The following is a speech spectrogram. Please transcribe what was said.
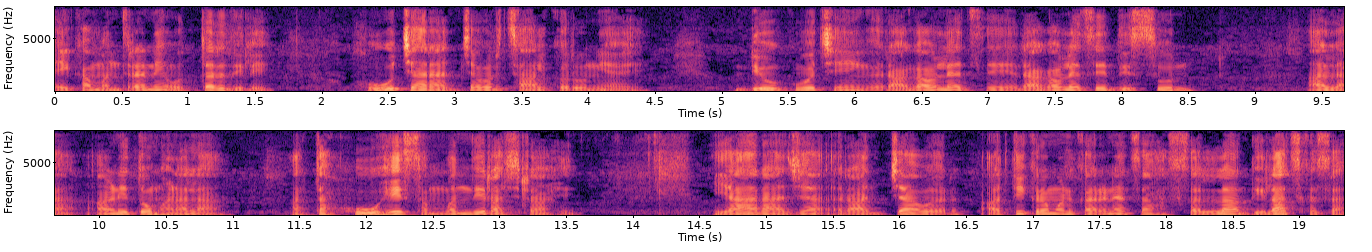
एका मंत्र्याने उत्तर दिले हूच्या राज्यावर चाल करून यावे. ड्यूक व चेंग रागावल्याचे रागावल्याचे दिसून आला आणि तो म्हणाला आता हू हे संबंधी राष्ट्र आहे. या राजा राज्यावर अतिक्रमण करण्याचा सल्ला दिलाच कसा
